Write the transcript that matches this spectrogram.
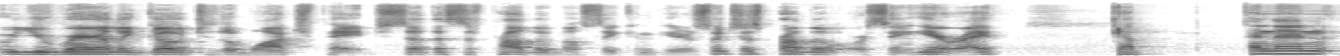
or you rarely go to the watch page. So this is probably mostly computers, which is probably what we're seeing here, right? Yep. And then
